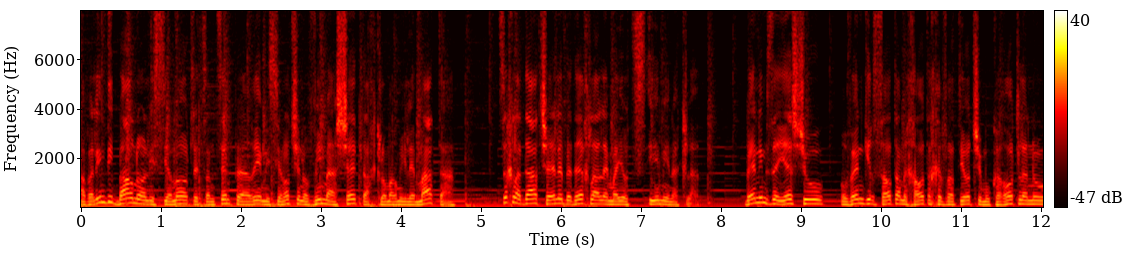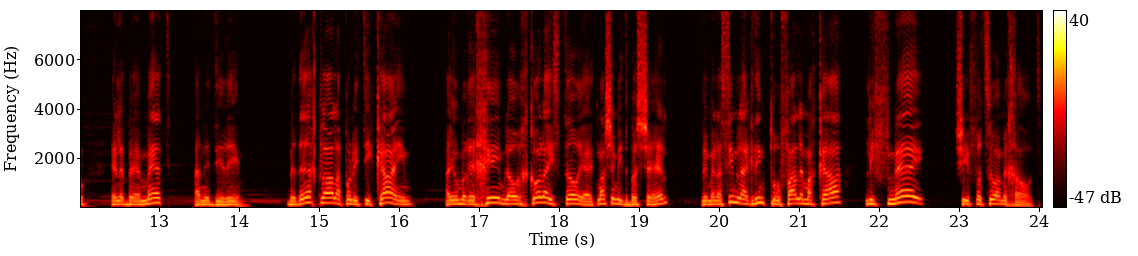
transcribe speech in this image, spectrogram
אבל אם דיברנו על ניסיונות לצמצם פערים, ניסיונות שנובעים מהשטח, כלומר מלמטה, צריך לדעת שאלה בדרך כלל הם היוצאים מן הכלל. בין אם זה ישו, ובין גרסאות המחאות החברתיות שמוכרות לנו, אלה באמת הנדירים. בדרך כלל הפוליטיקאים היו מריחים לאורך כל ההיסטוריה את מה שמתבשל, ומנסים להקדים תרופה למכה לפני שיפרצו המחאות.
